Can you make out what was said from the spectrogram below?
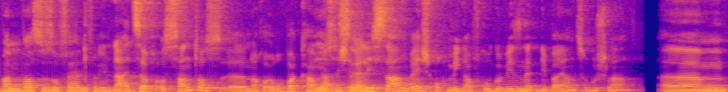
Wann warst du so Fan von ihm? Na, als er aus Santos äh, nach Europa kam, Ja, muss ich ehrlich sagen, wäre ich auch mega froh gewesen, hätten die Bayern zugeschlagen. Ähm,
